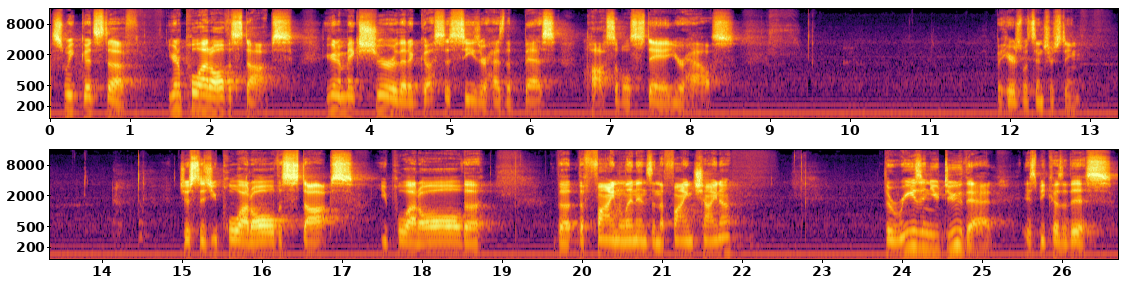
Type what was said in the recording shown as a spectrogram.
sweet, good stuff. You're going to pull out all the stops. You're going to make sure that Augustus Caesar has the best possible stay at your house. But here's what's interesting. Just as you pull out all the stops, you pull out all the the, the fine linens and the fine china. The reason you do that is because of this.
